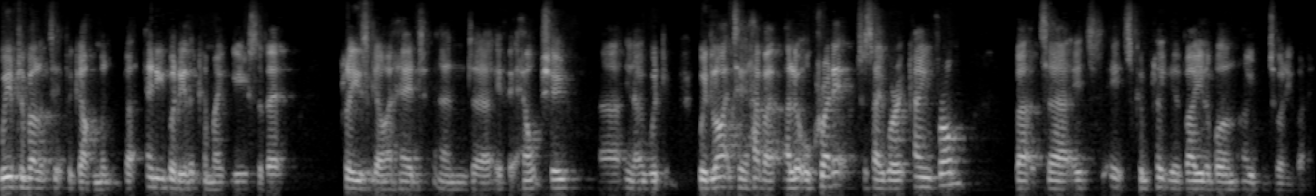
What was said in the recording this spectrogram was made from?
we've developed it for government, but anybody that can make use of it, please go ahead and uh, if it helps you, uh, you know, we'd, we'd like to have a, a, little credit to say where it came from, but uh, it's, it's completely available and open to anybody.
